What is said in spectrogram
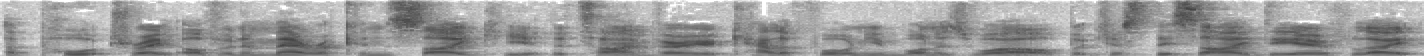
a portrait of an American psyche at the time, very a Californian one as well. But just this idea of like,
